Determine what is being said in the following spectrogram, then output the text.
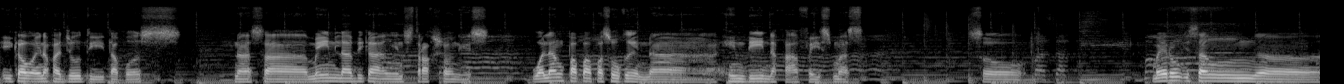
ikaw ay naka-duty tapos nasa main lobby ka ang instruction is walang papapasukin na hindi naka face mask so mayroong isang uh,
